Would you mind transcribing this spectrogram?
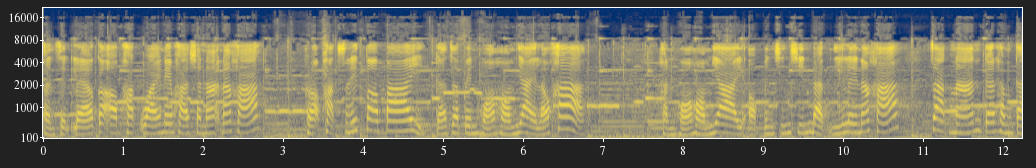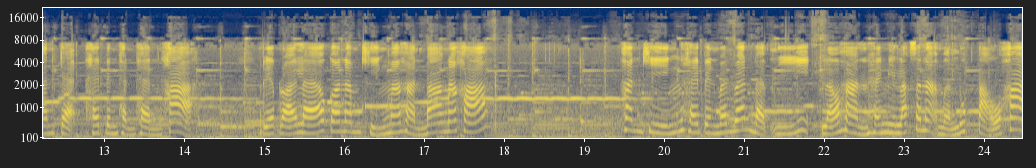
หั่นเสร็จแล้วก็เอาพักไว้ในภาชนะนะคะ เพราะผักชนิดต่อไปก็จะเป็นหัวหอมใหญ่แล้วค่ะ หั่นหัวหอมใหญ่ออกเป็นชิ้นๆแบบนี้เลยนะคะ จากนั้นก็ทำการแกะให้เป็นแผ่นๆค่ะ เรียบร้อยแล้วก็นำขิงมาหั่นบ้างนะคะ หั่นขิงให้เป็นแว่นๆแบบนี้ แล้วหั่นให้มีลักษณะเหมือนลูกเต๋าค่ะ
